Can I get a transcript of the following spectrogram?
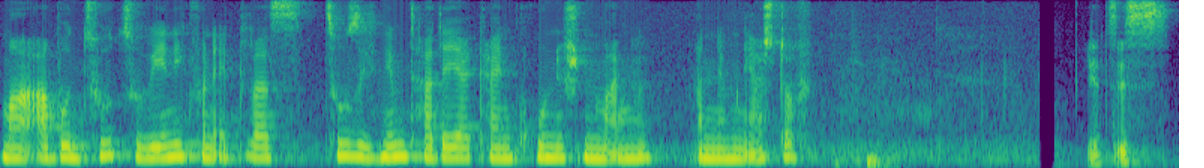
mal ab und zu zu wenig von etwas zu sich nimmt, hat er ja keinen chronischen Mangel an dem Nährstoff. Jetzt ist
